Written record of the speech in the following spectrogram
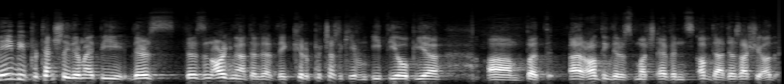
maybe potentially there might be there's there's an argument out there that they could have potentially came from Ethiopia, um, but I don't think there's much evidence of that. There's actually other,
